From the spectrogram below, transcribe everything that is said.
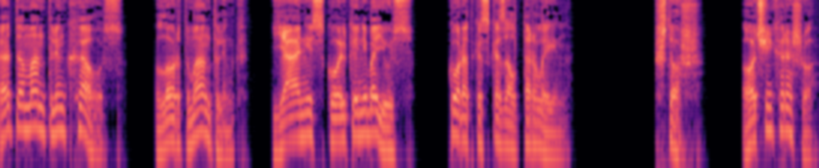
Это Мантлинг-хаус. Лорд Мантлинг, я нисколько не боюсь», — коротко сказал Тарлейн. «Что ж, очень хорошо».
